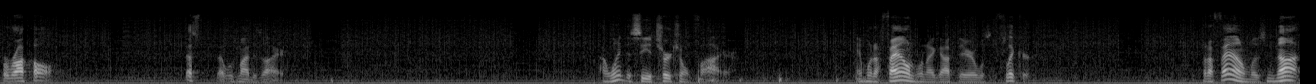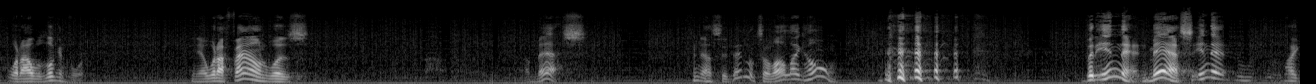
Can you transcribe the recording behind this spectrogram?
for Rock Hall. That's, that was my desire. I went to see a church on fire. And what I found when I got there was a flicker. What I found was not what I was looking for. You know, what I found was a mess. And I said, that looks a lot like home. but in that mess, in that, like,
